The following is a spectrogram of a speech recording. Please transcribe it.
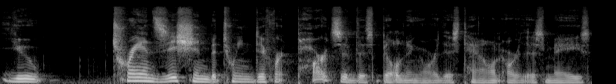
you transition between different parts of this building or this town or this maze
